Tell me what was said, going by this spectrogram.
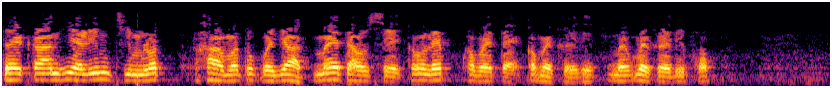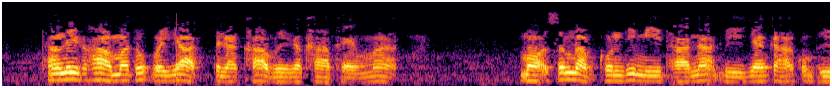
แต่การที่จะลิ้มชิมรสข้าวมาทุปปายาตแม้แต่เอาเศษของเล็บเข้าไปแตะก็ไม่เคยได้ไม่ไม่เคยได้พบ ทั้งนี้ข้าวมาทุปปายาตเป็นราคามีราคาแพงมาก เหมาะสำหรับคนที่มีฐานะดียังกหคุมพี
